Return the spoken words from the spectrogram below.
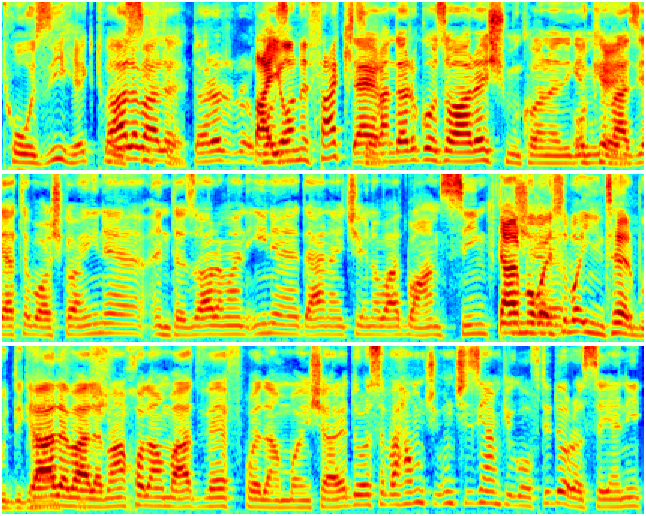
توضیح یک توصیفه. بله. بله. داره بیان فکت دقیقاً داره گزارش می‌کنه دیگه میگه وضعیت باشگاه اینه انتظار من اینه در نتیجه اینا باید با هم سینک در مقایسه با اینتر بود دیگه بله بله. من خودم باید وفق بدم با این شرایط. درسته. و همون اون چیزی هم که گفتی درسته. یعنی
